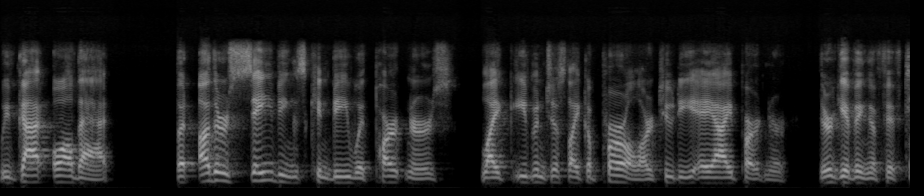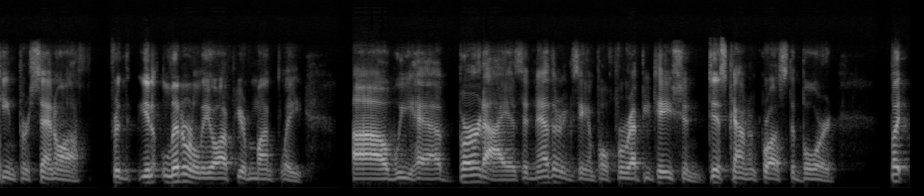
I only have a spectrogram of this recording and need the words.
we've got all that, but other savings can be with partners like even just like a Pearl, our 2D AI partner. They're giving a 15% off for you know, literally off your monthly. Uh, we have Birdeye as another example for reputation, discount across the board. But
